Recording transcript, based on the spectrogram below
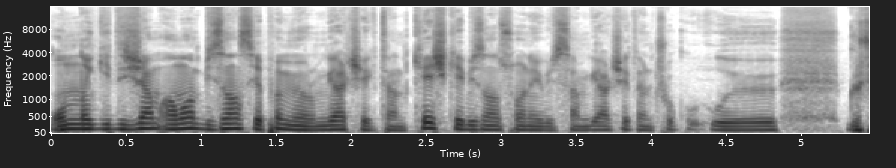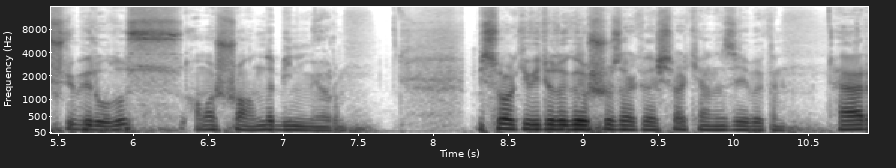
onunla gideceğim ama Bizans yapamıyorum gerçekten. Keşke Bizans oynayabilsem. Gerçekten çok e, güçlü bir ulus ama şu anda bilmiyorum. Bir sonraki videoda görüşürüz arkadaşlar. Kendinize iyi bakın. Her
